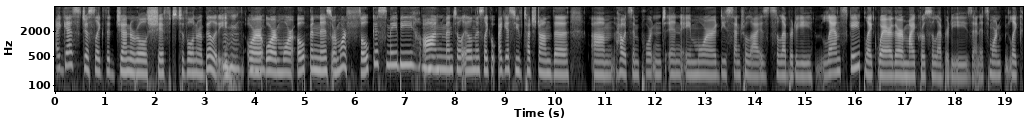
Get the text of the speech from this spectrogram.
I guess just like the general shift to vulnerability Mhm, or mhm. or more openness or more focus maybe Mm-hmm. on mental illness like I guess you've touched on the um, how it's important in a more decentralized celebrity landscape, like where there are micro celebrities, and it's more like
